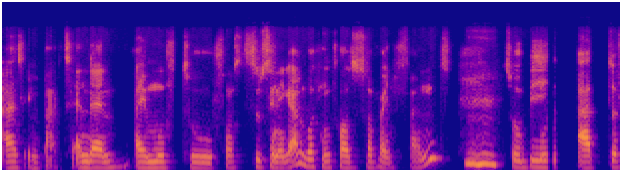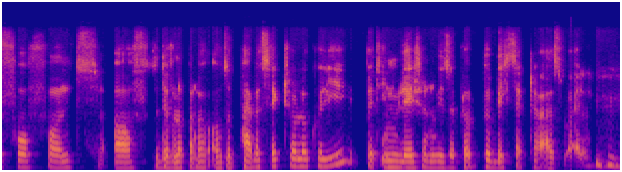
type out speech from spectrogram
as impact. And then I moved to, to Senegal, working for the sovereign fund. Mm-hmm. So being at the forefront of the development of the private sector locally, but in relation with the public sector as well. Mm-hmm.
